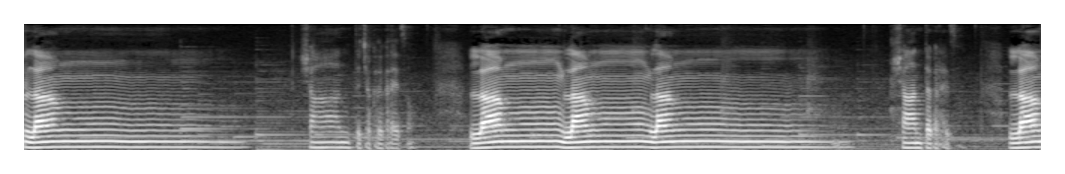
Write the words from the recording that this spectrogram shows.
लम शांत चक्र करायचं. लाम लाम लाम शांत करायचं. लाम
